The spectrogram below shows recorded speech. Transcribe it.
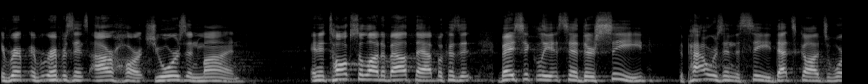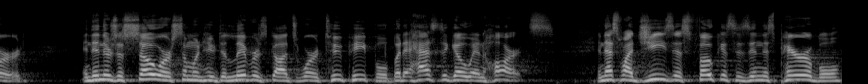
It, rep- it, represents our hearts, yours and mine. And it talks a lot about that because it basically it said there's seed, the power's in the seed, that's God's word. And then there's a sower, someone who delivers God's word to people, but it has to go in hearts. And that's why Jesus focuses in this parable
